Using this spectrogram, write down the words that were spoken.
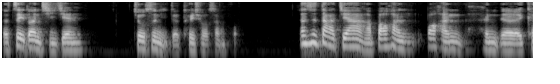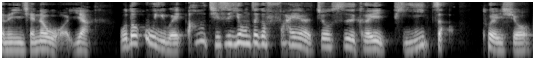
的这段期间，就是你的退休生活。但是大家啊，包含包含很呃，可能以前的我一样，我都误以为哦，其实用这个 FIRE 就是可以提早退休。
